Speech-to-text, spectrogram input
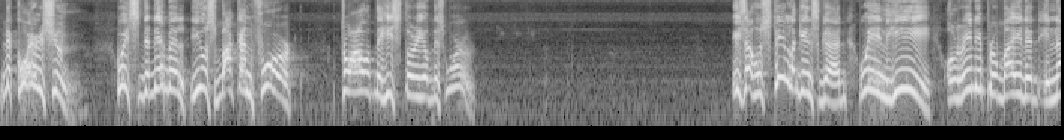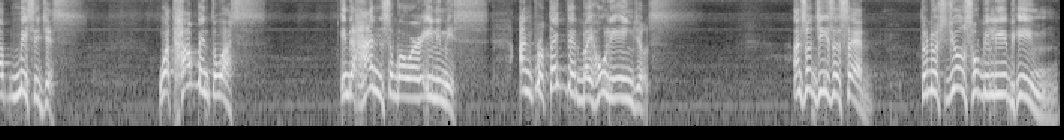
the coercion, which the devil used back and forth throughout the history of this world. is a hostile against God when He already provided enough messages. What happened to us in the hands of our enemies, unprotected by holy angels? And so Jesus said to those Jews who believe Him,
